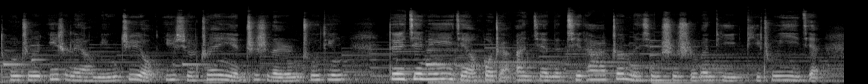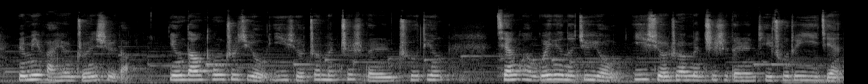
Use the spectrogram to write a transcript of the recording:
通知一至两名具有医学专业知识的人出庭，对鉴定意见或者案件的其他专门性事实问题提出意见，人民法院准许的。应当通知具有医学专门知识的人出庭。前款规定的具有医学专门知识的人提出的意见，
